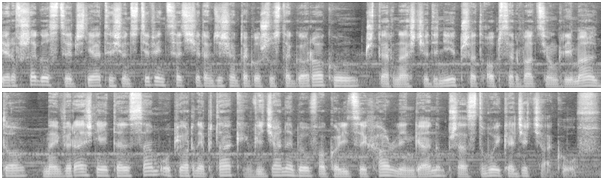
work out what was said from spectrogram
1 stycznia 1976 roku, 14 dni przed obserwacją Grimaldo, najwyraźniej ten sam upiorny ptak widziany był w okolicy Harlingen przez dwójkę dzieciaków.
